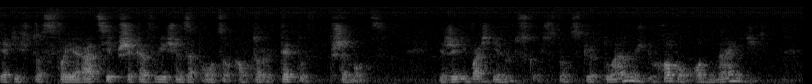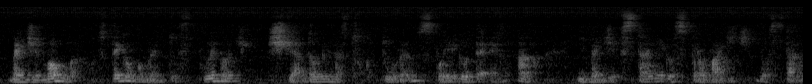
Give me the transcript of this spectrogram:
jakich to swoje racje przekazuje się za pomocą autorytetów przemocy. Jeżeli właśnie ludzkość tą spirytualność duchową odnajdzie, będzie mogła od tego momentu wpłynąć świadomie na strukturę swojego DNA i będzie w stanie go sprowadzić do stanu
